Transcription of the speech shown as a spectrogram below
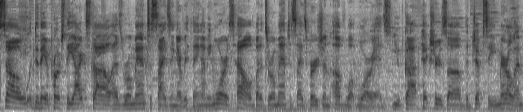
So do they approach the art style as romanticizing everything? I mean, war is hell, but it's a romanticized version of what war is. You've got pictures of the gypsy Marilyn,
